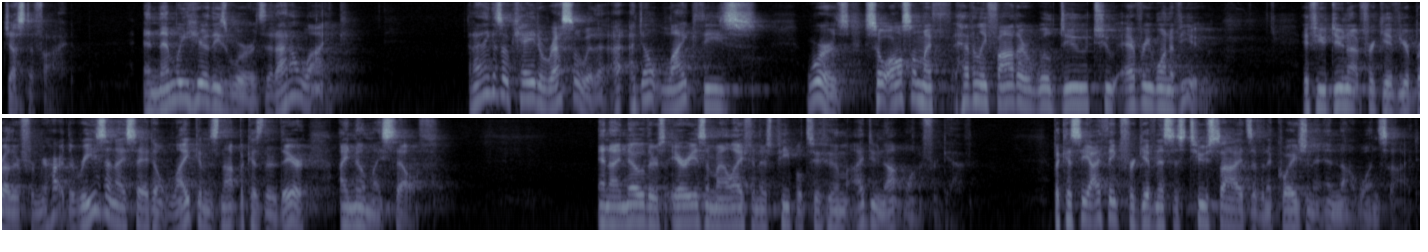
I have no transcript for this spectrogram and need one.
justified. And then we hear these words that I don't like. And I think it's okay to wrestle with it. I, I don't like these words. So also my heavenly Father will do to every one of you if you do not forgive your brother from your heart. The reason I say I don't like them is not because they're there, I know myself. And I know there's areas in my life and there's people to whom I do not want to forgive. Because, see, I think forgiveness is two sides of an equation and not one side.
